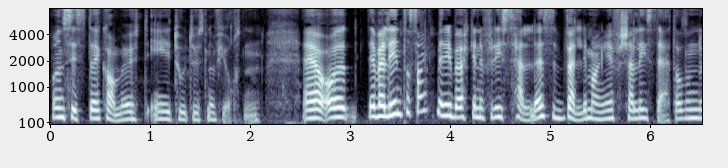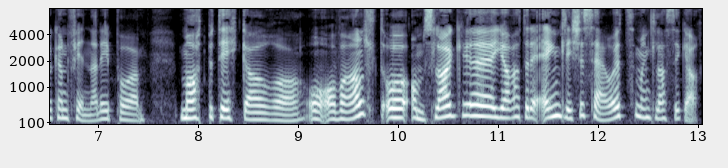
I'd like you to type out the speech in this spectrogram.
og den siste kom ut i 2014. Eh, og Det er veldig interessant med de bøkene, for de selges veldig mange forskjellige steder. Sånn du kan finne dem på matbutikker og, og overalt. Og omslag gjør at det egentlig ikke ser ut som en klassiker,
